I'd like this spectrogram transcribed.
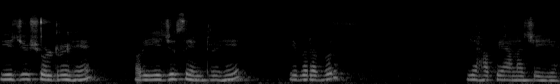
ये जो शोल्डर है और ये जो सेंटर है, ये बराबर यहाँ पे आना चाहिए।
